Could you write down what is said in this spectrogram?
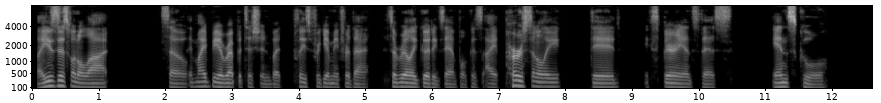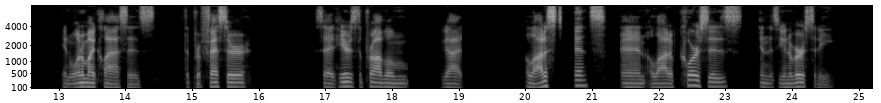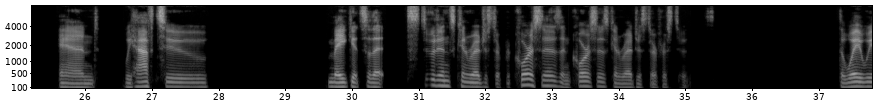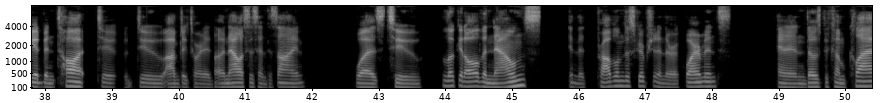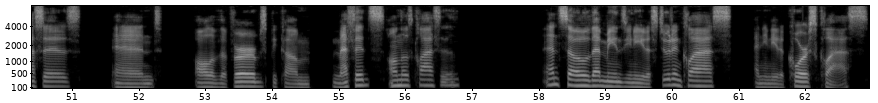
I use this one a lot so it might be a repetition, but please forgive me for that. It's a really good example because I personally did experience this in school in one of my classes. The professor said, Here's the problem. We got a lot of students and a lot of courses in this university. And we have to make it so that students can register for courses and courses can register for students. The way we had been taught to do object oriented analysis and design was to look at all the nouns in the problem description and the requirements, and those become classes, and all of the verbs become methods on those classes. And so that means you need a student class and you need a course class.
